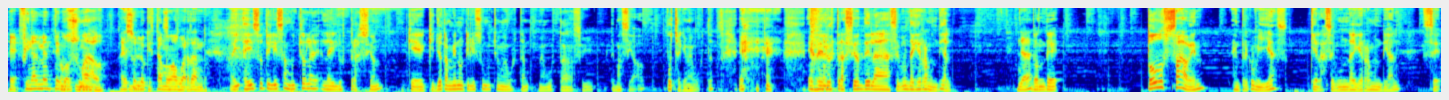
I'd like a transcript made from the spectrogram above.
eh, finalmente consumado. Eso es lo que estamos aguardando. Ahí, se utiliza mucho la, ilustración, que, yo también utilizo mucho, me gusta, me gusta así demasiado. Pucha que me gusta. es la ilustración de la Segunda Guerra Mundial. ¿Ya? Donde todos saben, entre comillas, que la Segunda Guerra Mundial se,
